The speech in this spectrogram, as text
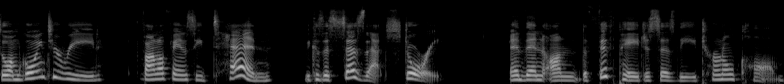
So I'm going to read Final Fantasy X because it says that story. And then on the fifth page, it says the eternal calm.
